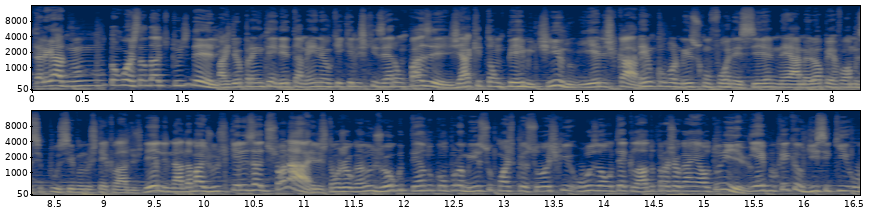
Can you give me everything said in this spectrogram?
tá ligado? Não estão gostando da atitude dele. Mas deu para entender também, né, o que, que eles quiseram fazer. Já que estão permitindo e eles, cara, têm um compromisso com fornecer, né, a melhor performance possível nos teclados dele, nada mais justo que eles adicionarem. Eles estão jogando o jogo tendo compromisso com as pessoas que usam o teclado para jogar em alto nível. E aí, por que que eu disse que o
